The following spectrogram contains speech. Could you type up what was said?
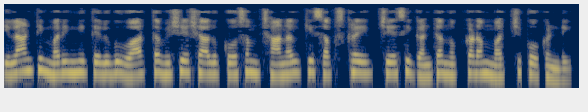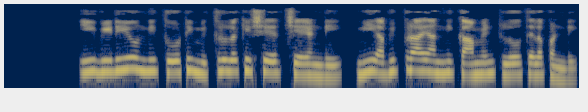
ఇలాంటి మరిన్ని తెలుగు వార్త విశేషాలు కోసం ఛానల్కి సబ్స్క్రైబ్ చేసి గంట నొక్కడం మర్చిపోకండి. ఈ వీడియోని తోటి మిత్రులకి షేర్ చేయండి. మీ అభిప్రాయాన్ని కామెంట్లో తెలపండి.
